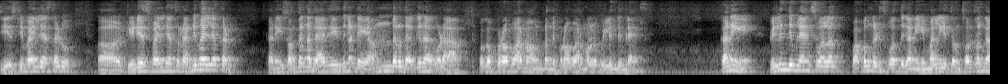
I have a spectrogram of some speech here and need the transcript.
జిఎస్టీ ఫైల్ చేస్తాడు టీడీఎస్ ఫైల్ చేస్తాడు అన్ని ఫైల్ చేస్తాడు. కానీ సొంతంగా తయారు చేయ ఎందుకంటే అందరి దగ్గర కూడా ఒక ప్రోఫార్మా ఉంటుంది. ప్రోఫార్మాలో పిల్లింది ది బ్లాంక్స్ కానీ పిల్లింది ది బ్లాంక్స్ వల్ల పబ్బం గడిచిపోద్ది కానీ మళ్ళీ ఇతను సొంతంగా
